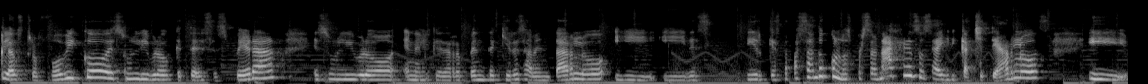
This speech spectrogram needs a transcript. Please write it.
claustrofóbico, es un libro que te desespera, es un libro en el que de repente quieres aventarlo y, y qué está pasando con los personajes, o sea, ir y cachetearlos, y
